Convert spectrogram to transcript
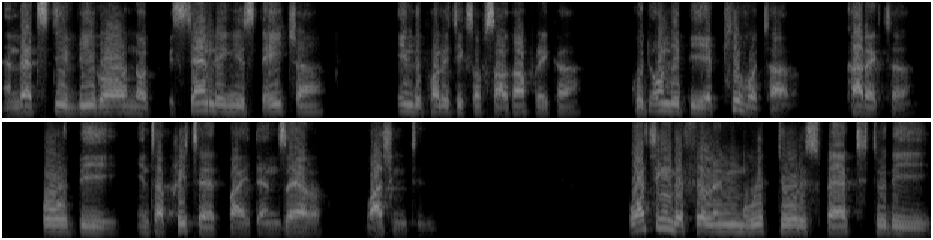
and that Steve Biko, notwithstanding his stature in the politics of South Africa, could only be a pivotal character who would be interpreted by Denzel Washington. Watching the film with due respect to the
